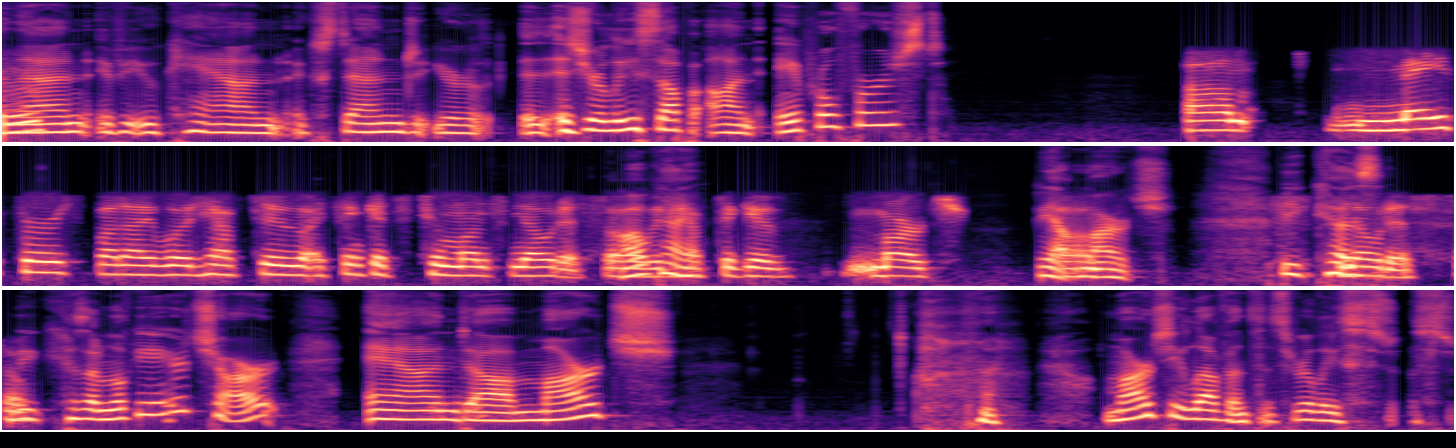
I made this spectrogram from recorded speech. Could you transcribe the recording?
and then if you can extend your is your lease up on April first? Um, May first, but I would have to. I think it's two months' notice, so I would have to give March. Yeah, um, March. Because notice, so- because I'm looking at your chart, and uh, March. March 11th, it's really s- s-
